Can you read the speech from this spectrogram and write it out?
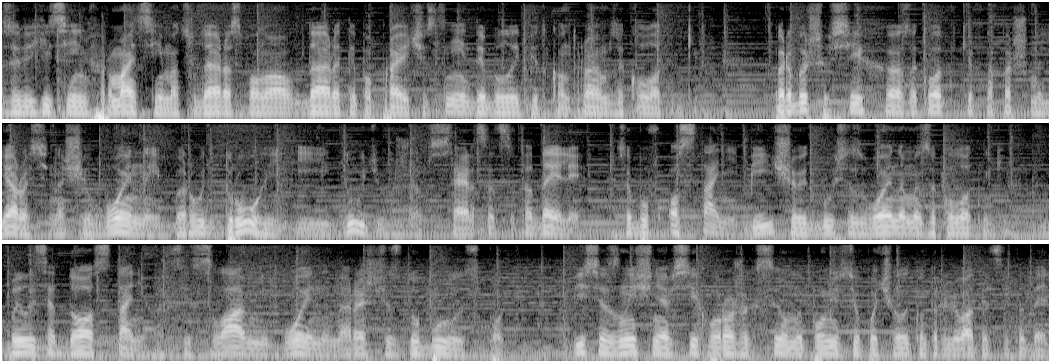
Завдяки цій інформації Мацудайра спланував вдарити по правій частині, де були під контролем заколотників. Перебивши всіх е, заколотників на першому ярусі, наші воїни беруть другий і йдуть вже в серце цитаделі. Це був останній бій, що відбувся з воїнами заколотників. Билися до останнього. Ці славні воїни нарешті здобули спокій. Після знищення всіх ворожих сил ми повністю почали контролювати цитадель.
